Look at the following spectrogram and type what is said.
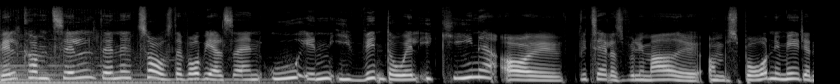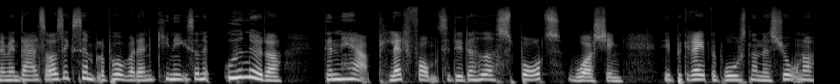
Velkommen til denne torsdag, hvor vi altså er en uge inde i vinter i Kina, og øh, vi taler selvfølgelig meget øh, om sporten i medierne, men der er altså også eksempler på, hvordan kineserne udnytter den her platform til det, der hedder sportswashing. Det er et begreb, der bruges, når nationer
